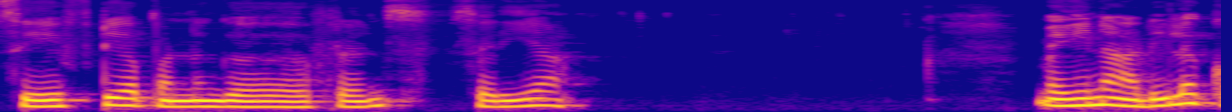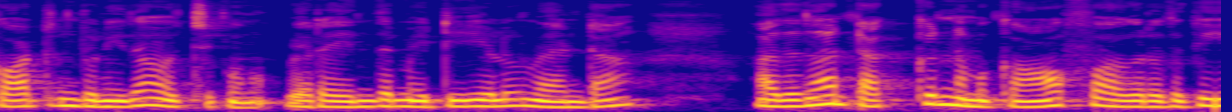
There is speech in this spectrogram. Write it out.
சேஃப்டியாக பண்ணுங்கள் ஃப்ரெண்ட்ஸ் சரியா? மெயினாக அடியில் காட்டன் துணி தான் வச்சுக்கணும் வேறு எந்த மெட்டீரியலும் வேண்டாம். அதுதான் டக்குன்னு நமக்கு ஆஃப் ஆகுறதுக்கு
